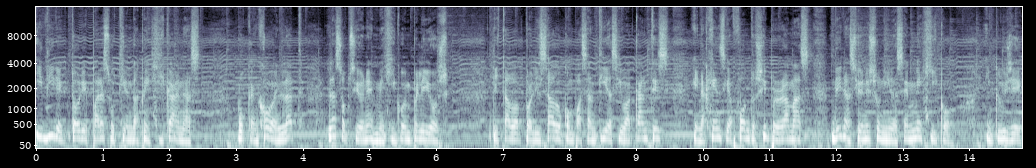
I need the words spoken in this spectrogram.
y directores para sus tiendas mexicanas. Busca en JovenLat las opciones México Empleos listado actualizado con pasantías y vacantes en agencias, fondos y programas de Naciones Unidas en México. Incluye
